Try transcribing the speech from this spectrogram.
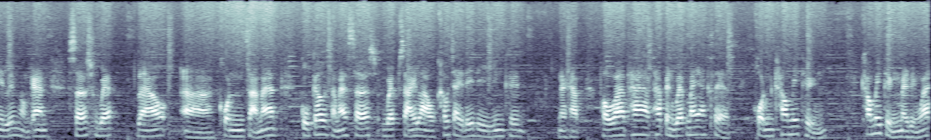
ในเรื่องของการ Search เว็บแล้วคนสามารถ Google สามารถ Search เว็บไซต์เราเข้าใจได้ดียิ่งขึ้นนะครับเพราะว่าถ้าถ้าเป็นเว็บไม่ access คนเข้าไม่ถึง เข้าไม่ถึงหมายถึงว่า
